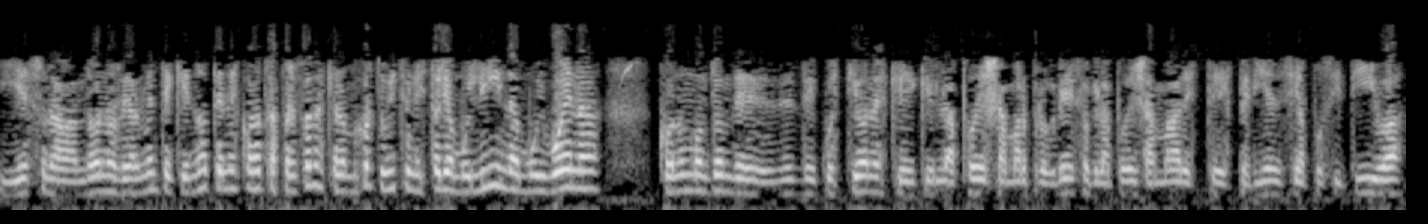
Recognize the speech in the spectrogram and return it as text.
y es un abandono realmente que no tenés con otras personas que a lo mejor tuviste una historia muy linda, muy buena, con un montón de, de- de cuestiones que, que las podés llamar progreso, que las podés llamar este, experiencia positiva,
